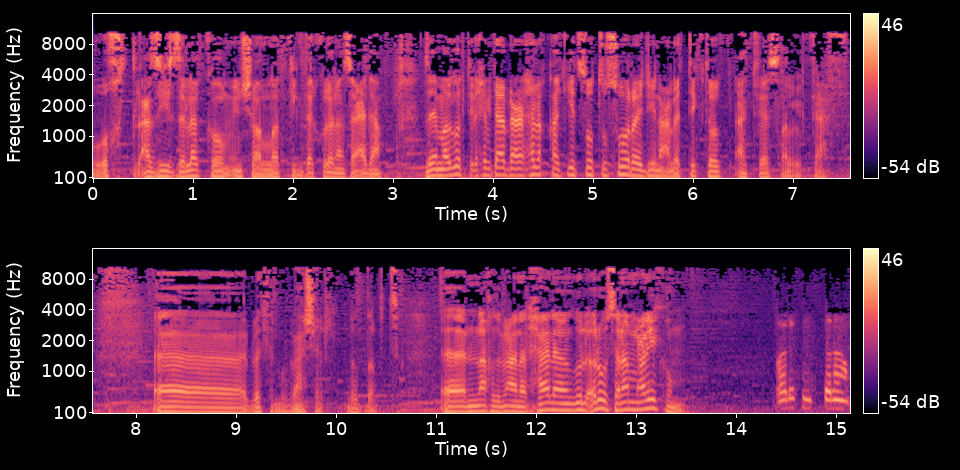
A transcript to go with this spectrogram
وأخت عزيزه لكم إن شاء الله تقدر كلنا نساعدها. زي ما قلت اللي يحب يتابع الحلقة أكيد صوت وصورة يجينا على التيك توك @فيصل الكاف آه البث المباشر بالضبط. آه ناخذ معنا الحالة ونقول ألو السلام عليكم. وعليكم السلام.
